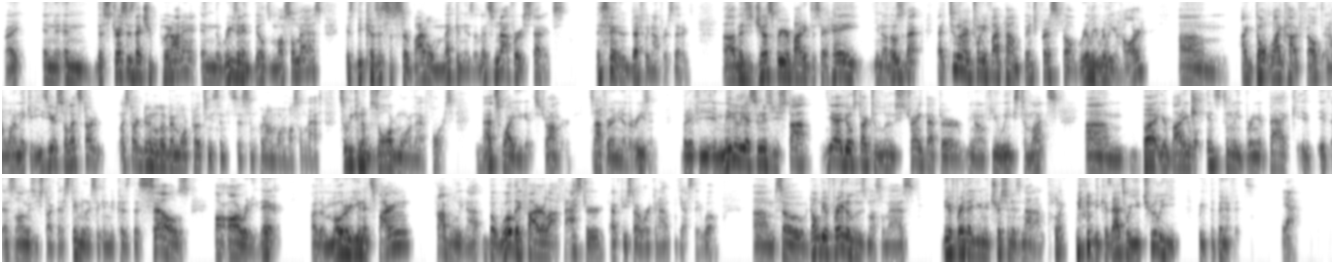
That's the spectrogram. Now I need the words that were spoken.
right? And and the stresses that you put on it and the reason it builds muscle mass is because it's a survival mechanism. It's not for aesthetics. It's definitely not for aesthetics. Um, it's just for your body to say hey you know those that that 225 pound bench press felt really really hard. Um, i don't like how it felt and i want to make it easier. So let's start let's start doing a little bit more protein synthesis and put on more muscle mass so we can absorb more of that force. That's why you get stronger. It's not for any other reason but if you immediately, as soon as you stop, yeah, you'll start to lose strength after you know a few weeks to months. Um, but your body will instantly bring it back if, if, as long as you start that stimulus again, because the cells are already there. Are there motor units firing? Probably not. But will they fire a lot faster after you start working out? Yes, they will. Um, so don't be afraid to lose muscle mass. Be afraid that your nutrition is not on point because that's where you truly reap the benefits. Yeah,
